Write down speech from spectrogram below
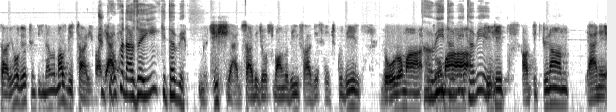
Tarih oluyor çünkü inanılmaz bir tarih var. Çünkü yani o kadar zengin ki tabii. müthiş yani sadece Osmanlı değil sadece Selçuklu değil Doğu Roma, Tabii, Roma, tabii, tabii. Hitit, Antik Yunan yani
